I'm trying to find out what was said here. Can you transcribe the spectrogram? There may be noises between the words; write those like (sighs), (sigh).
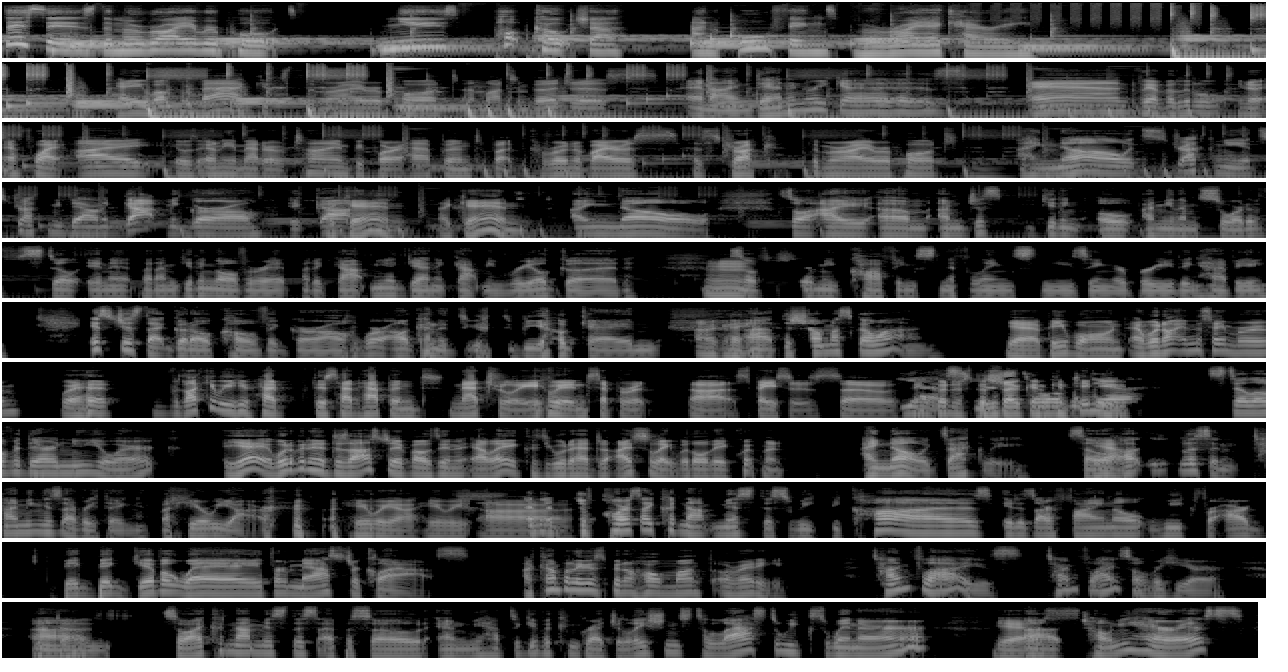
This is the Mariah Report news, pop culture, and all things Mariah Carey. Hey, welcome back. It's the Mariah Report. I'm Martin Burgess. And I'm Dan Enriquez. And we have a little, you know, FYI. It was only a matter of time before it happened, but coronavirus has struck the Mariah Report. I know it struck me. It struck me down. It got me, girl. It got again, me. again. I know. So I um I'm just getting oh I mean I'm sort of still in it, but I'm getting over it. But it got me again. It got me real good. Mm. So if you hear me coughing, sniffling, sneezing, or breathing heavy, it's just that good old COVID, girl. (laughs) We're all gonna do to be okay, and okay. uh, the show must go on. yeah, be warned. And we're not in the same room. We're lucky we had this had happened naturally. We're (laughs) in separate uh, spaces, so thank Yes, goodness the show can continue. there- Still over there in New York. Yeah, it would have been a disaster if I was in LA because you would have had to isolate with all the equipment. I know exactly. So Yeah. uh, listen, timing is everything. But here we are. Here we are. Here we (laughs) And are. of- of course, I could not miss this week because it is our final week for our big, big giveaway for Masterclass. I can't believe it's been a whole month already. Time flies. Time flies over here. It Um, does. So I could not miss this episode. And we have to give a congratulations to last week's winner, Yes. uh, Tony Harris,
